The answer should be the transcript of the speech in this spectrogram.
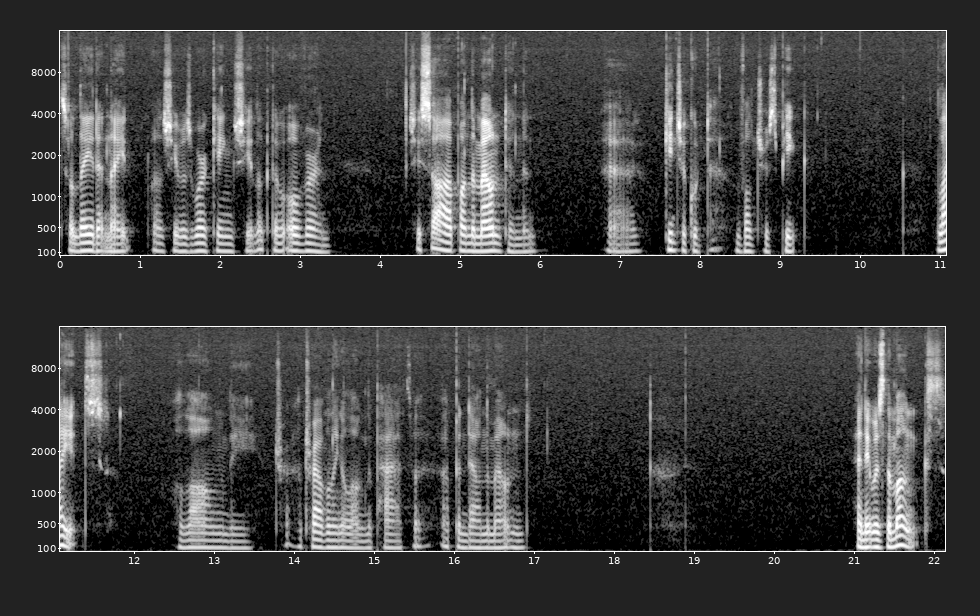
So late at night, while she was working, she looked over and she saw up on the mountain and uh, Vulture's Peak lights along the tra traveling along the path uh, up and down the mountains. And it was the monks,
